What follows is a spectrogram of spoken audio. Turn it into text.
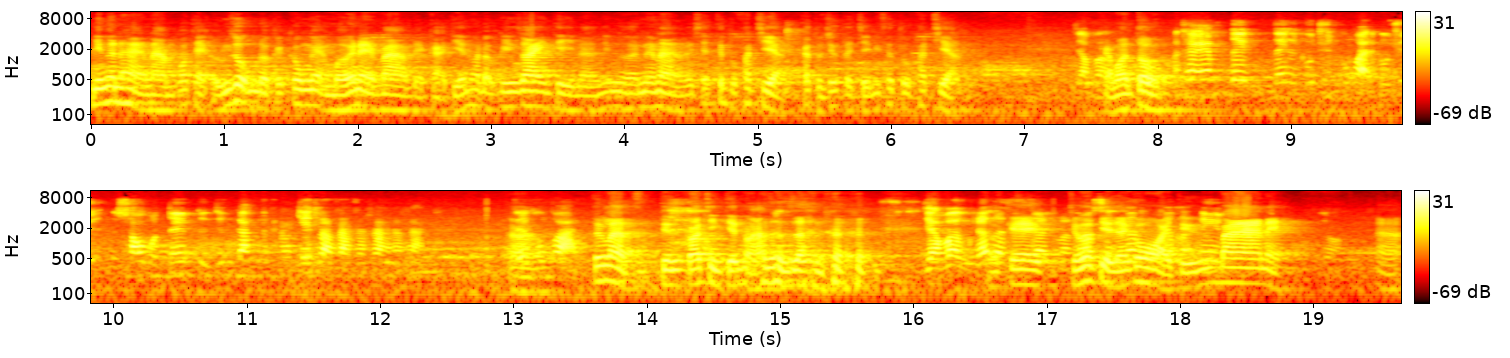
những ngân hàng nào có thể ứng dụng được cái công nghệ mới này vào để cải tiến hoạt động kinh doanh thì là những ngân hàng sẽ tiếp tục phát triển các tổ chức tài chính sẽ tiếp tục phát triển. Dạ vâng. cảm ơn Tùng. Và theo em đây đây là câu chuyện không phải là câu chuyện sau một đêm tự dưng các ngân hàng chết là rạc rạc rạc rạc Thế không phải. tức là tiến quá trình tiến hóa dần dần. Dạ vâng rất là ok dần dần. chúng ta chuyển sang câu hỏi là thứ ba này. Rồi. à,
